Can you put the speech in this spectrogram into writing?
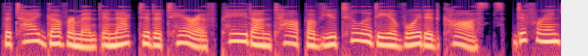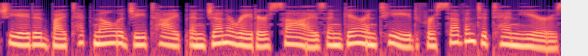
the Thai government enacted a tariff paid on top of utility-avoided costs, differentiated by technology type and generator size and guaranteed for 7 to 10 years.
